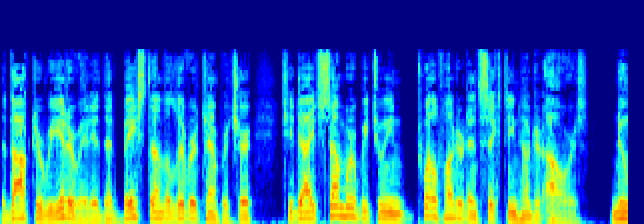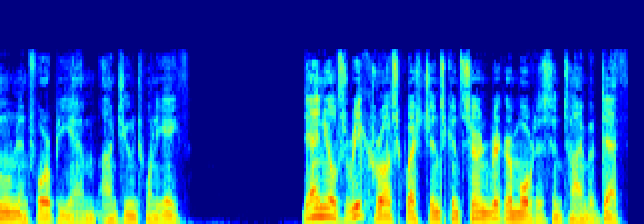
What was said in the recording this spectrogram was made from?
The doctor reiterated that based on the liver temperature, she died somewhere between 1200 and 1600 hours, noon and 4 p.m., on June 28th. Daniel's recross questions concerned rigor mortis and time of death.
